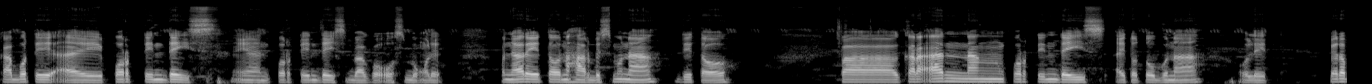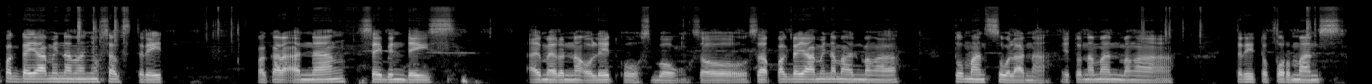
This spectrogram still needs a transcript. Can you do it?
kabuti ay 14 days. Ayan, 14 days bago usbong ulit. Kunyari ito, na-harvest mo na dito. Pagkaraan ng 14 days ay tutubo na ulit. Pero pag dayamin naman yung substrate, pagkaraan ng 7 days ay meron na ulit usbong. So, sa pagdayami naman, mga 2 months wala na. Ito naman mga 3 to 4 months.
